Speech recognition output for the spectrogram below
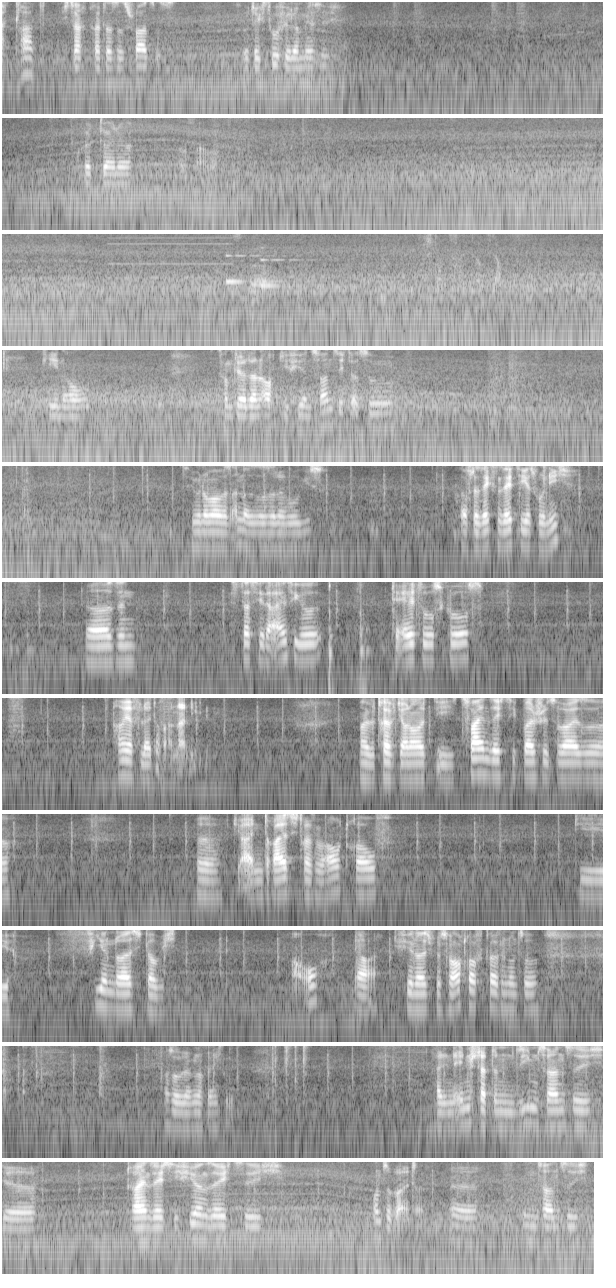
dachte gerade, ich dachte gerade, dass es schwarz ist. So texturfehlermäßig. Hat keine Aufnahme. Statthalterplatz. Genau. Kommt ja dann auch die 24 dazu. Sehen wir nochmal was anderes außer der Wogis. Auf der 66 jetzt wohl nicht. Äh, sind ist das hier der einzige TL-Tours-Kurs? Aber ja, vielleicht auf anderen Linien. Mal betrifft ja auch noch die 62 beispielsweise. Äh, die 31 treffen wir auch drauf. Die 34 glaube ich auch. Ja, die 34 müssen wir auch drauf treffen und so. Achso, wir haben noch gar nicht gut. Halt in der Innenstadt dann 27, äh, 63, 64 und so weiter. Äh, 25.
